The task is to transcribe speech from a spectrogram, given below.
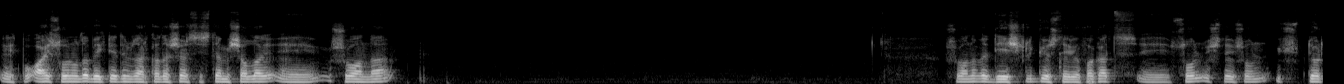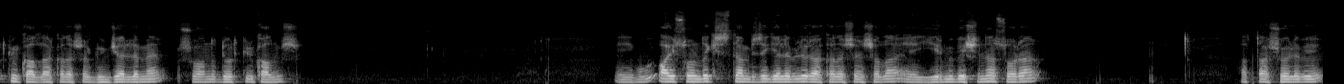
Evet bu ay sonunda beklediğimiz arkadaşlar sistem inşallah e, şu anda şu anda bir değişiklik gösteriyor fakat e, son işte son 3-4 gün kaldı arkadaşlar güncelleme şu anda 4 gün kalmış. E, bu ay sonundaki sistem bize gelebilir arkadaşlar inşallah e, 25'inden sonra hatta şöyle bir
